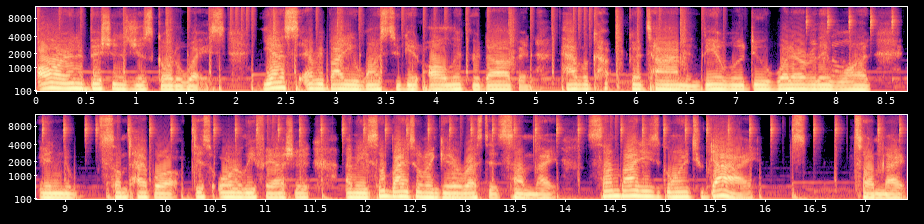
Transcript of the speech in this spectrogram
all our inhibitions just go to waste. Yes, everybody wants to get all liquored up and have a good time and be able to do whatever they want in some type of disorderly fashion. I mean, somebody's going to get arrested some night. Somebody's going to die some night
